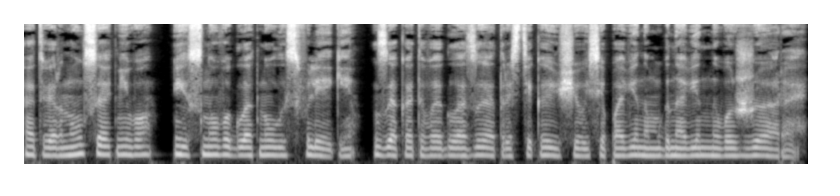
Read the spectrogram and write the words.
Отвернулся от него и снова глотнул из флеги, закатывая глаза от растекающегося по венам мгновенного жара,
